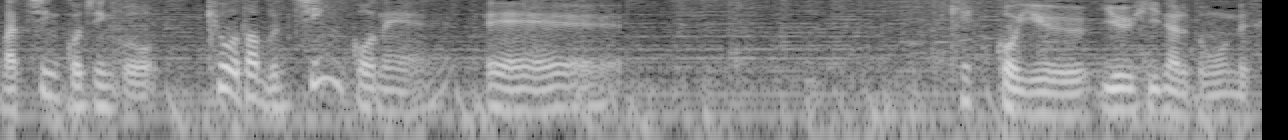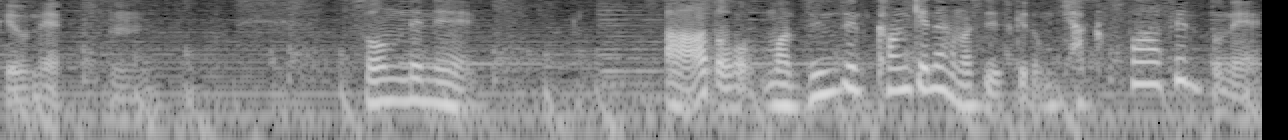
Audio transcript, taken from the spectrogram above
まあ、チンコチンコ、今日多分チンコね、えー、結構言う、言う日になると思うんですけどね。うん。そんでね、あ、あと、まあ、全然関係ない話ですけども、100%ね、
